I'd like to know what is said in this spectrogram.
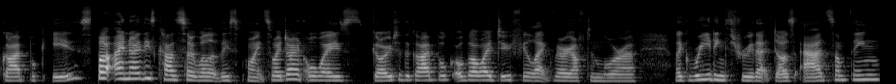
guidebook is. But I know these cards so well at this point, so I don't always go to the guidebook, although I do feel like very often Laura, like reading through that does add something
